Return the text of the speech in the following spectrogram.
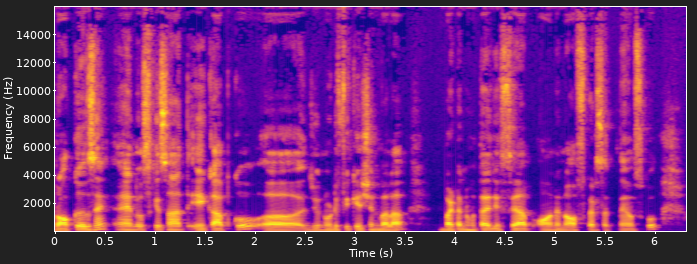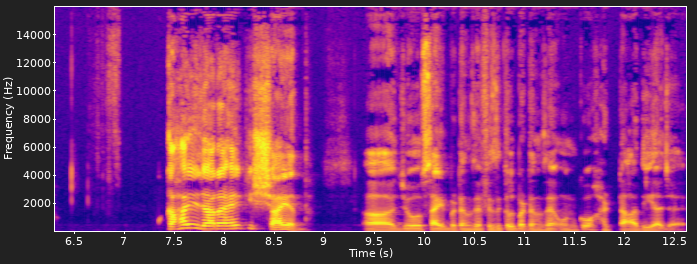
रॉकर्स हैं एंड उसके साथ एक आपको जो नोटिफिकेशन वाला बटन होता है, जिससे आप ऑन एंड ऑफ़ कर सकते हैं उसको। कहा यह जा रहा है कि शायद जो साइड बटन है फ़िज़िकल बटन हैं, उनको हटा दिया जाए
